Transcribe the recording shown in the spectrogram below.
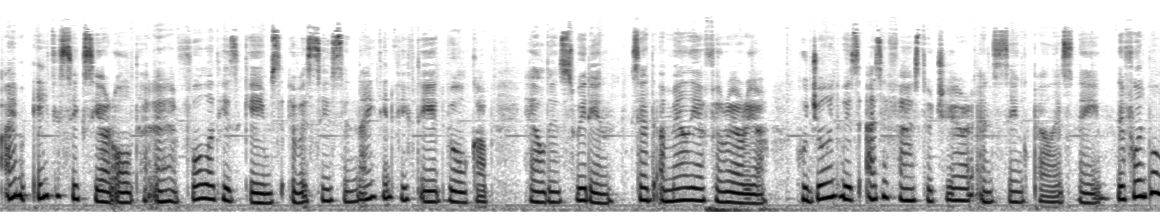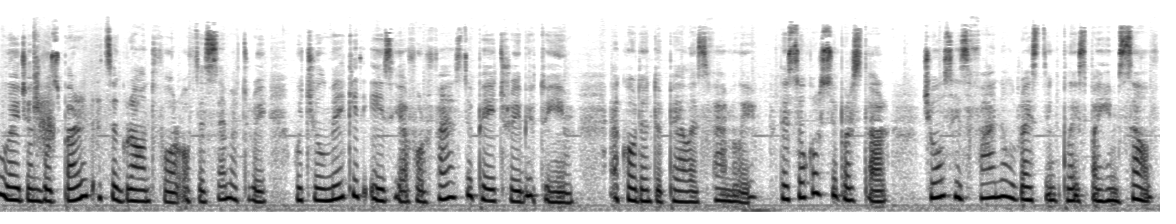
I'm 86 year old and have followed his games ever since the 1958 World Cup held in Sweden, said Amelia Ferreira, who joined with other fans to cheer and sing Pele's name. The football legend was buried at the ground floor of the cemetery, which will make it easier for fans to pay tribute to him, according to Pele's family. The soccer superstar chose his final resting place by himself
